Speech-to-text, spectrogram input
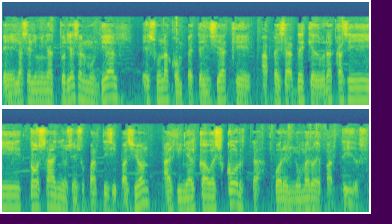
Eh, las eliminatorias al Mundial es una competencia que a pesar de que dura casi dos años en su participación, al fin y al cabo es corta por el número de partidos.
